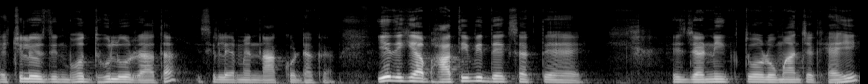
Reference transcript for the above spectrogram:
एक्चुअली उस दिन बहुत धूल उड़ रहा था, इसीलिए मैं नाक को ढक रहा। ये देखिए, आप हाथी भी देख सकते हैं। इस जर्नी तो रोमांचक है ही।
